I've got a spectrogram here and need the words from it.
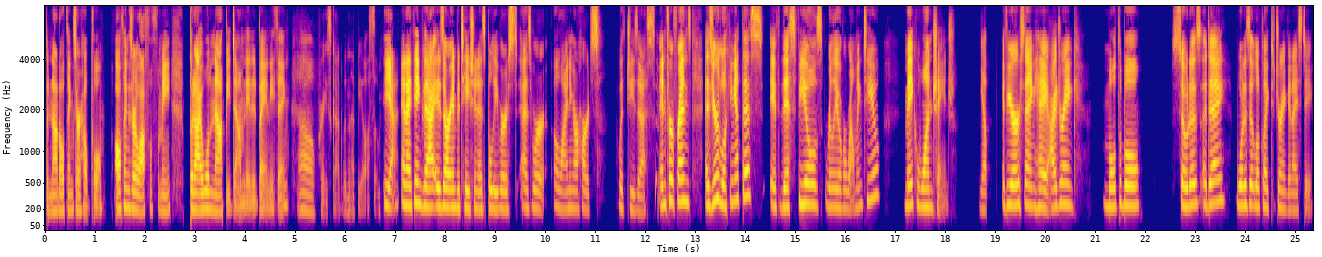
but not all things are helpful. All things are lawful for me, but I will not be dominated by anything. Oh, praise God! Wouldn't that be awesome? Yeah. And I think that is our invitation as believers as we're aligning our hearts with Jesus. And for friends, as you're looking at this, if this feels really overwhelming to you, make one change. Yep. If you're saying, hey, I drink multiple sodas a day, what does it look like to drink an iced tea?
